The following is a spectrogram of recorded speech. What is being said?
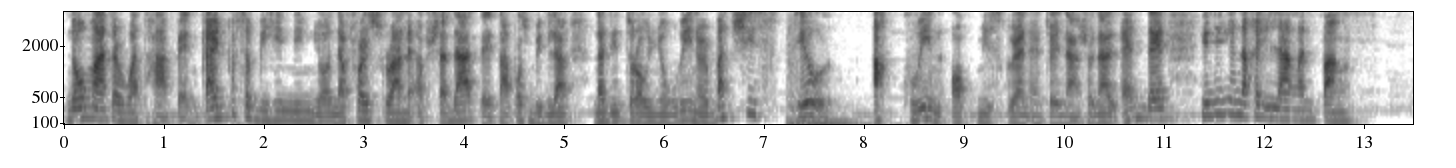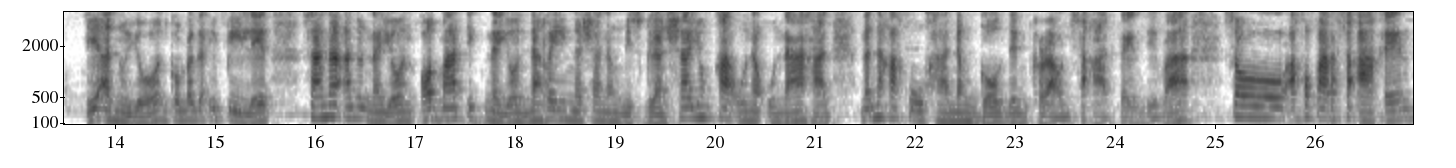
No matter what happened, kahit pa sabihin ninyo na first runner-up siya dati, tapos biglang na-dethrone yung winner, but she's still a queen of Miss Grand International. And then, hindi nyo na kailangan pang i-ano yon kumbaga ipilit. Sana ano na yon automatic na yon na na siya ng Miss Grand. Siya yung kauna-unahan na nakakuha ng Golden Crown sa atin, di ba? So, ako para sa akin,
